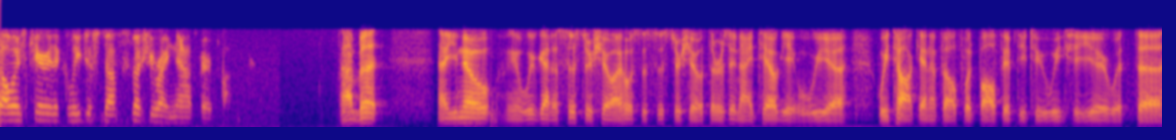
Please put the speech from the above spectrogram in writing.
always carry the collegiate stuff, especially right now. It's very popular. I bet. Now you know, you know we've got a sister show. I host a sister show Thursday night tailgate where we uh we talk NFL football 52 weeks a year with uh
